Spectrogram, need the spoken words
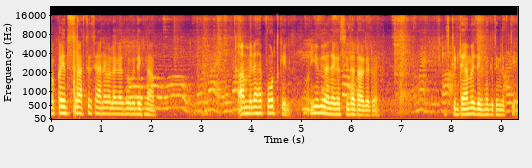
पक्का इस रास्ते से आने वाला गैस वो भी देखना आप। अब मेरा है फोर्थ किल ये भी आ जाएगा सीधा टारगेट में। इसकी डैमेज देखना कितनी लगती है।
